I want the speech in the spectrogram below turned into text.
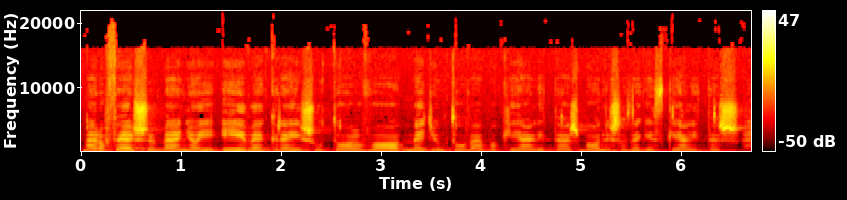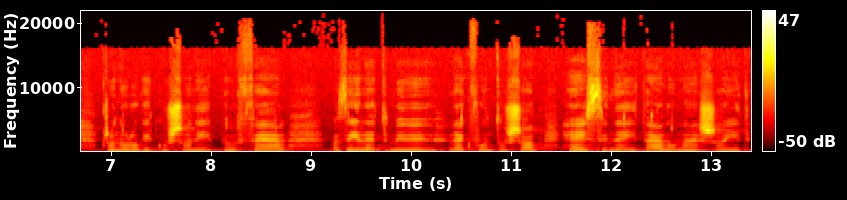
már a felsőbányai évekre is utalva megyünk tovább a kiállításban, és az egész kiállítás kronológikusan épül fel, az életmű legfontosabb helyszíneit, állomásait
